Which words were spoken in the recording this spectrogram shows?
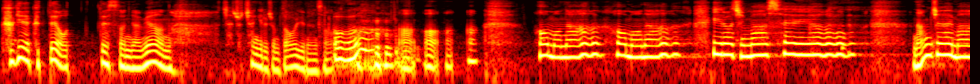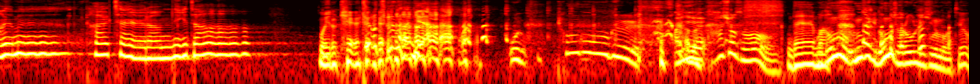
그게 그때 어땠었냐면 하, 자, 초창기를 좀 떠올리면서. 어? 아, 아, 아, 아. 어머나, 어머나, 이러지 마세요. 남자의 마음은 갈대랍니다. 뭐 이렇게. 트로트는 아니야. 오, 편곡을 아예 하셔서 네, 어, 막 너무 음색이 너무 잘 어울리시는 것 같아요.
